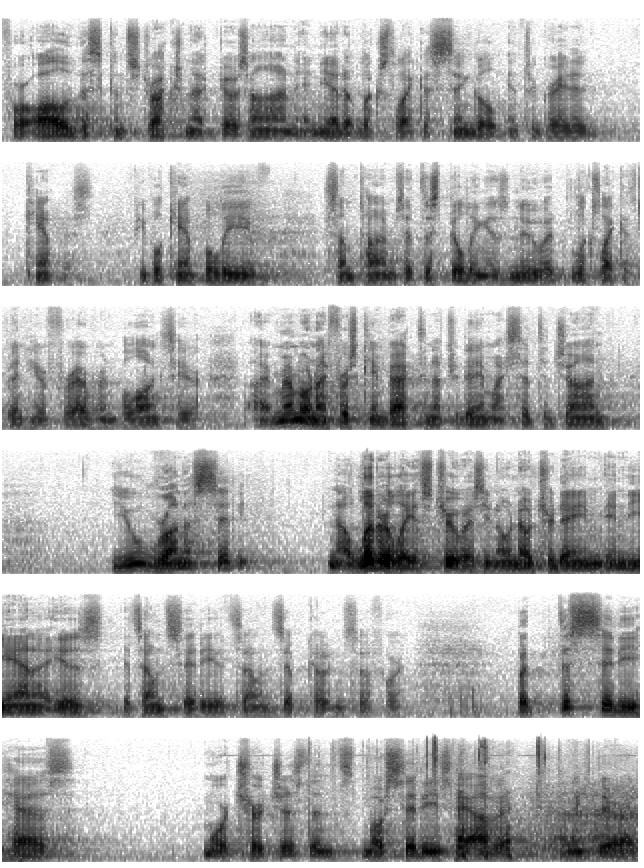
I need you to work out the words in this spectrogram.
for all of this construction that goes on, and yet it looks like a single integrated campus. People can't believe sometimes that this building is new. It looks like it's been here forever and belongs here. I remember when I first came back to Notre Dame, I said to John, You run a city. Now, literally, it's true. As you know, Notre Dame, Indiana, is its own city, its own zip code, and so forth. But this city has more churches than most cities have. I think there are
